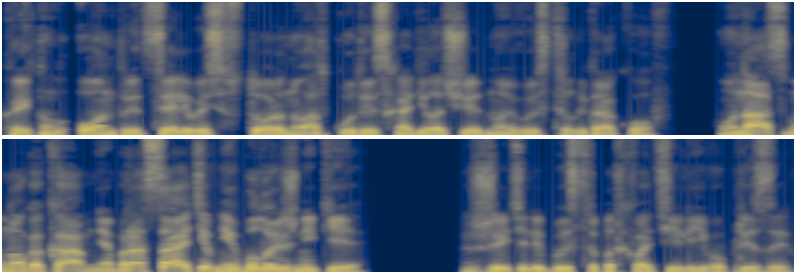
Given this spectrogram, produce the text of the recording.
крикнул он, прицеливаясь в сторону, откуда исходил очередной выстрел игроков. «У нас много камня! Бросайте в них булыжники!» Жители быстро подхватили его призыв.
